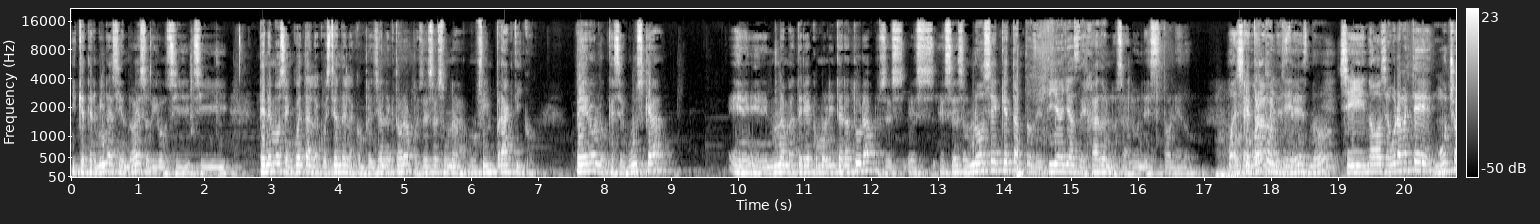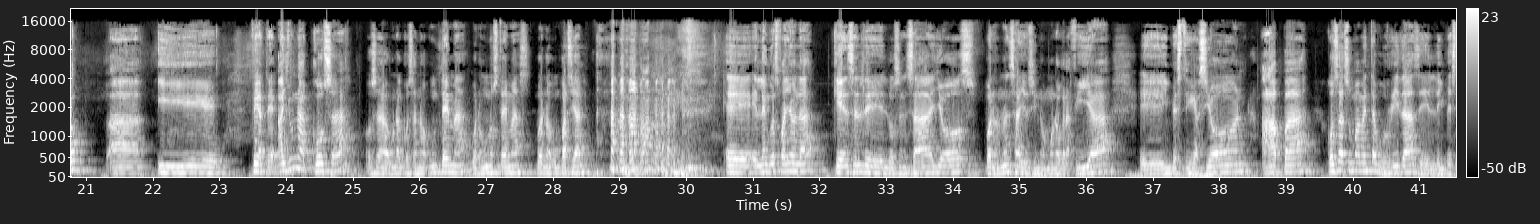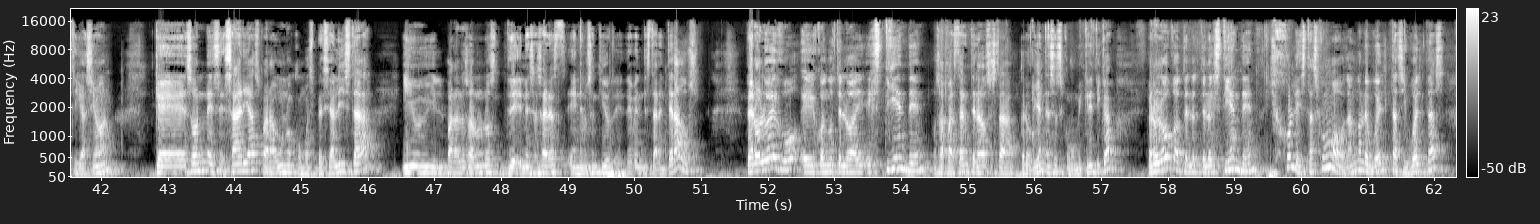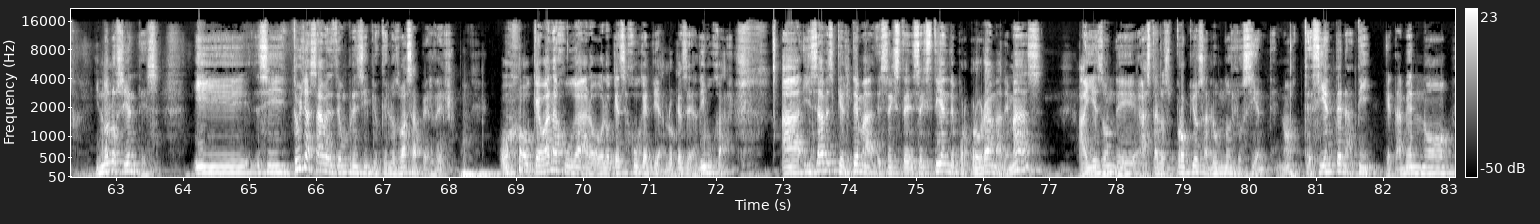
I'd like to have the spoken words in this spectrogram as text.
y que termina siendo eso. Digo, si, si tenemos en cuenta la cuestión de la comprensión lectora, pues eso es una, un fin práctico. Pero lo que se busca en, una materia como literatura, pues es, es, es, eso. No sé qué tanto de ti hayas dejado en los salones, Toledo. Pues ¿Qué tanto les des, no? Sí, no, seguramente mucho. Uh, y fíjate, hay una cosa, o sea, una cosa no, un tema, bueno, unos temas, bueno, un parcial, eh, en lengua española, que es el de los ensayos, bueno, no ensayos, sino monografía, eh, investigación, APA, cosas sumamente aburridas de la investigación que son necesarias para uno como especialista y, para los alumnos necesarias en un sentido de deben de estar enterados. Pero luego, eh, cuando te lo extienden, o sea, para estar enterados está, creo bien, esa es como mi crítica, pero luego cuando te lo, te lo extienden, híjole, estás como dándole vueltas y vueltas y no lo sientes. Y si tú ya sabes de un principio que los vas a perder, o, que van a jugar, o, lo que es juguetear, lo que sea, dibujar, ah, y sabes que el tema se, extiende por programa además, ahí es donde hasta los propios alumnos lo sienten, ¿no? Te sienten a ti, que también no,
